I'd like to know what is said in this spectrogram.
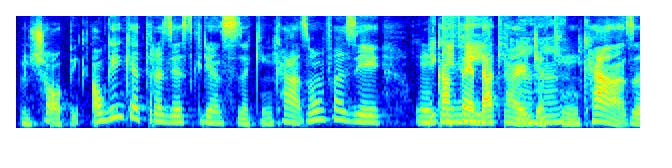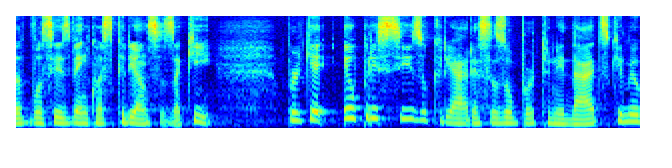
no shopping? Alguém quer trazer as crianças aqui em casa? Vamos fazer um café da Piquenique, tarde aqui em casa? Vocês vêm com as crianças aqui? Porque eu preciso criar essas oportunidades, que meu,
